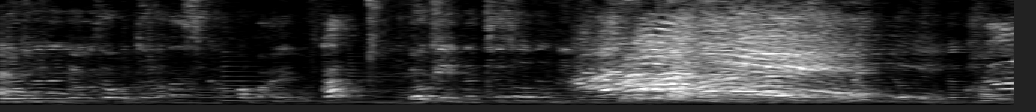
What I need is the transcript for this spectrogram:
그러면은 여기서부터 하나씩 한번 말해볼까? 여기 있는 채소는 이름이 뭐예요? 여기 있는 과일은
